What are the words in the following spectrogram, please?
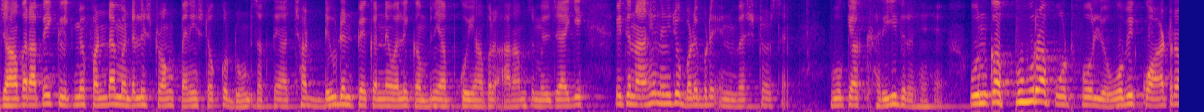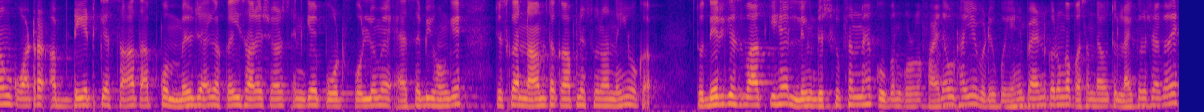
जहाँ पर आप एक क्लिक में फंडामेंटली स्ट्रॉन्ग पेनी स्टॉक को ढूंढ सकते हैं। अच्छा डिविडेंड पे करने वाली कंपनी आपको यहाँ पर आराम से मिल जाएगी। इतना ही नहीं, जो बड़े बड़े इन्वेस्टर्स हैं। वो क्या खरीद रहे हैं? उनका पूरा पोर्टफोलियो वो भी क्वार्टर ऑन क्वार्टर अपडेट के साथ आपको मिल जाएगा। कई सारे शेयर्स इनके पोर्टफोलियो में ऐसे भी होंगे, जिसका नाम तक आपने सुना नहीं होगा। तो देर किस बात की है? लिंक डिस्क्रिप्शन में है कूपन कोड का फ़ायदा उठाइए। वीडियो को यहीं पे एंड करूँगा। पसंद आए तो लाइक करो शेयर करें।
